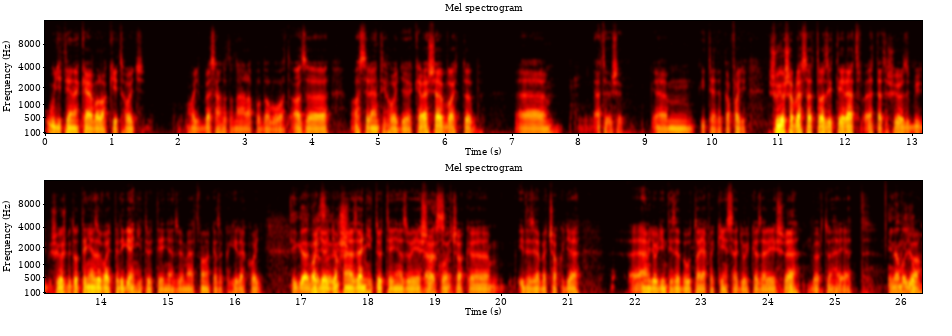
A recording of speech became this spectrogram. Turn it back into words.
úgy ítélnek el valakit, hogy, hogy beszámolhatatlan állapotban volt, az uh, azt jelenti, hogy kevesebb vagy több uh, hát, um, ítéletet kap, vagy súlyosabb lesz ettől az ítélet, tehát a súlyos, súlyosbító tényező, vagy pedig enyhítő tényező, mert vannak ezek a hírek, hogy, Igen, hogy gyakran az enyhítő tényező, és Persze. akkor csak uh, idézőjelben csak ugye elmegyógyintézetbe utalják, vagy kényszergyógykezelésre, börtön helyett. Én nem vagyok a...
